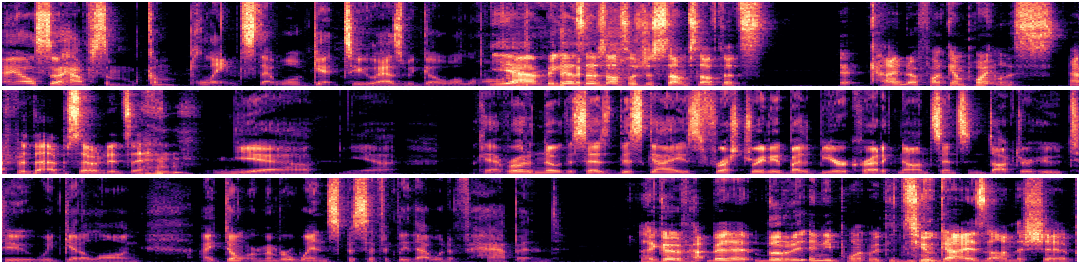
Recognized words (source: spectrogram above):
i also have some complaints that we'll get to as we go along Yeah, because there's also just some stuff that's eh, kind of fucking pointless after the episode it's in. yeah yeah okay i wrote a note that says this guy is frustrated by the bureaucratic nonsense in doctor who too we'd get along i don't remember when specifically that would have happened I could have been at literally any point with the two guys on the ship.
